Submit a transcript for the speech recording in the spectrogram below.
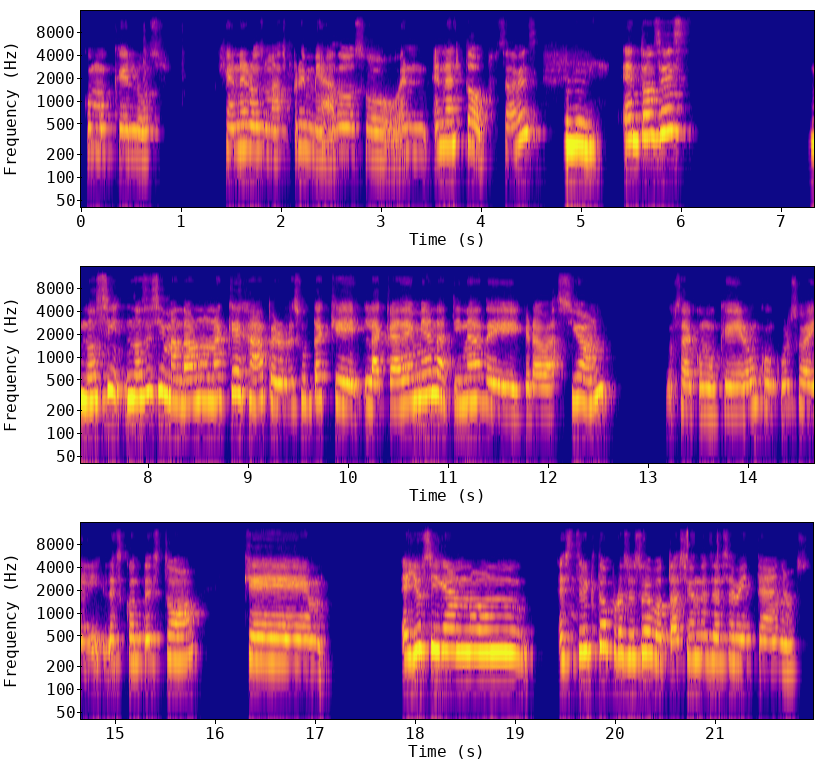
como que los géneros más premiados o en, el top, ¿sabes? Entonces, no, no sé si mandaron una queja, pero resulta que la Academia Latina de Grabación, o sea, como que era un concurso ahí, les contestó que ellos siguen un estricto proceso de votación desde hace 20 años.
